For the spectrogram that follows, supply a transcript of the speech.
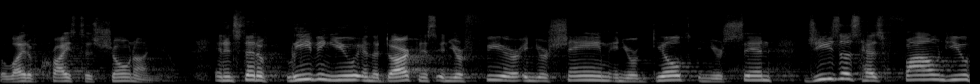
The light of Christ has shone on you. And instead of leaving you in the darkness, in your fear, in your shame, in your guilt, in your sin, Jesus has found you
